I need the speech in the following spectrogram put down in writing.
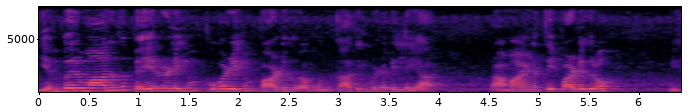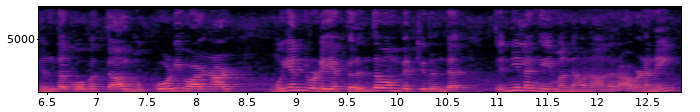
எம்பெருமானது பெயர்களையும் புகழையும் பாடுகிறோம். உன் காதில் விழவில்லையா? ராமாயணத்தை பாடுகிறோம். மிகுந்த கோபத்தால் முக்கோடி வாழ்நாள் முயன்றுடைய பெருந்தவம் பெற்றிருந்த தென்னிலங்கை மன்னவனான ராவணனை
